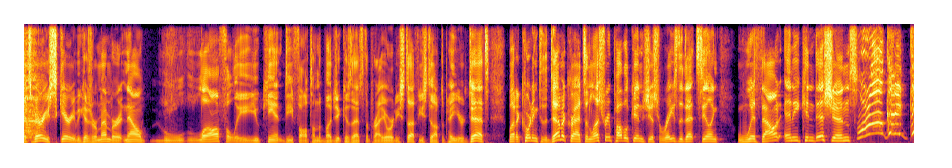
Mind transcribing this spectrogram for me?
It's very scary because remember now lawfully you can't default on the budget because that's the priority stuff. You still have to pay your debts. But according to the Democrats, unless Republicans just raise the debt ceiling without any conditions, we're all gonna die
